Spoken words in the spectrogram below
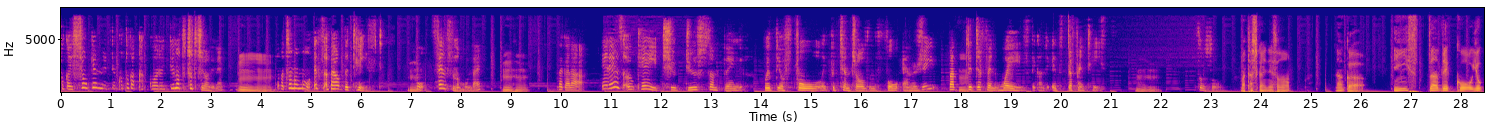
とか一生懸命ってことがかっこ悪いっていうのとちょっと違うんだよね。うんうんやっぱそのもう、it's about the taste. うん。もう、センスの問題。うんうん。だから、it is okay to do something with your full like potential and full energy, but うん the different ways って感じ。It's different taste. うんうん。そうそう。まあ確かにね、その、なんか、インスタでこう、よ、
